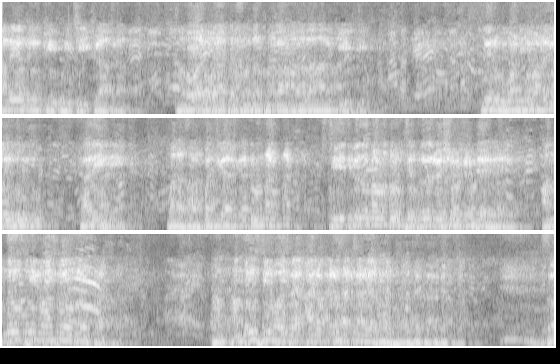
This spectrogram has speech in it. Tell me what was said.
ఆలయంలోకి వచ్చి ఇక్కడ అమ్మవారి జాతర సందర్భంగా అన్నదానానికి నేను వాడు ఏం అడగలేదు. కానీ మన సర్పంచ్ గారికి ఇక్కడ ఉన్న స్టేజ్ మీద ఉన్న అందరూ విషయం ఏంటంటే అందరూ శ్రీనివాసులే ఉన్నారు ఇక్కడ. అందరూ శ్రీనివాసులే ఆయన ఒక్కడే సత్యాన్ని వెళ్తారు సో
